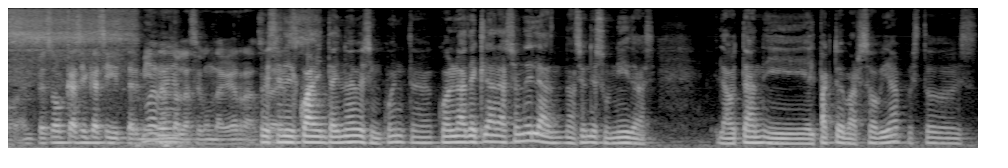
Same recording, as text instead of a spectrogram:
y- empezó casi casi terminando la Segunda Guerra. o Pues sea, en el es- 49-50, con la declaración de las Naciones Unidas, la OTAN y el Pacto de Varsovia, pues todo es,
